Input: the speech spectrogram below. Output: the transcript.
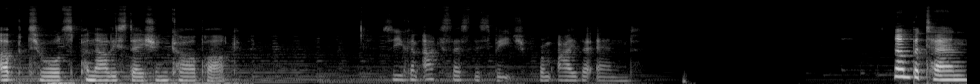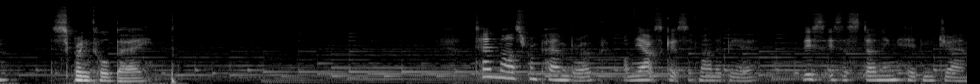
up towards Penally Station car park. So you can access this beach from either end. Number 10 Skrinkle Bay. 10 miles from Pembroke, on the outskirts of Manorbier, this is a stunning hidden gem.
